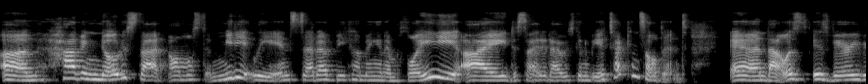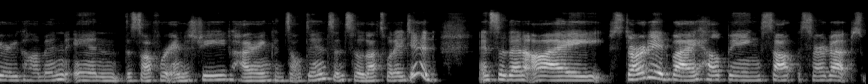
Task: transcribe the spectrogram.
um, having noticed that almost immediately, instead of becoming an employee, I decided I was going to be a tech consultant. And that was is very, very common in the software industry, hiring consultants. And so that's what I did. And so then I started by helping so- startups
